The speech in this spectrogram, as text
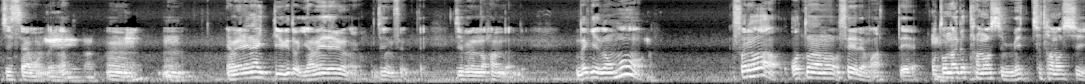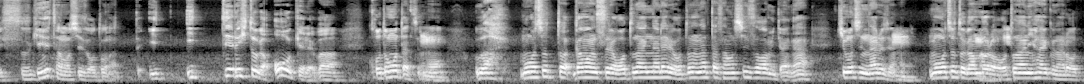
実際問題ね。ね。うん。うん。やめれないって言うけどやめれるのよ人生って。自分の判断で。だけどもそれは大人のせいでもあって大人が楽しいめっちゃ楽しいすげえ楽しいぞ大人って。い言ってる人が多ければ子供たちも、うわもうちょっと我慢すれば大人になれる大人になったら楽しいぞみたいな気持ちになるじゃん、もうちょっと頑張ろう大人に早くなろうっ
